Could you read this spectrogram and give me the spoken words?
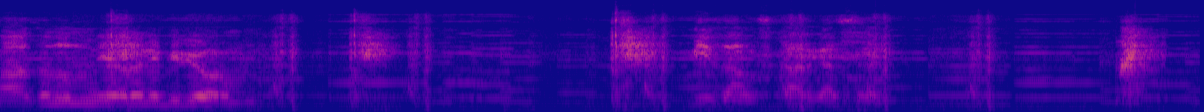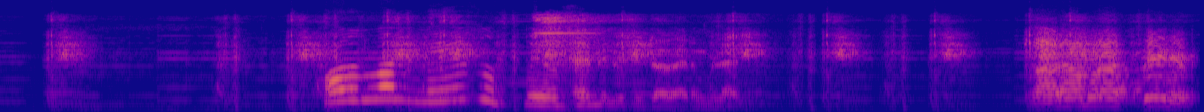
Ağzının yerini biliyorum. Bizans kargası. Hadi lan neye zıplıyorsun? Hepinizi döverim lan. Kara Murat benim.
